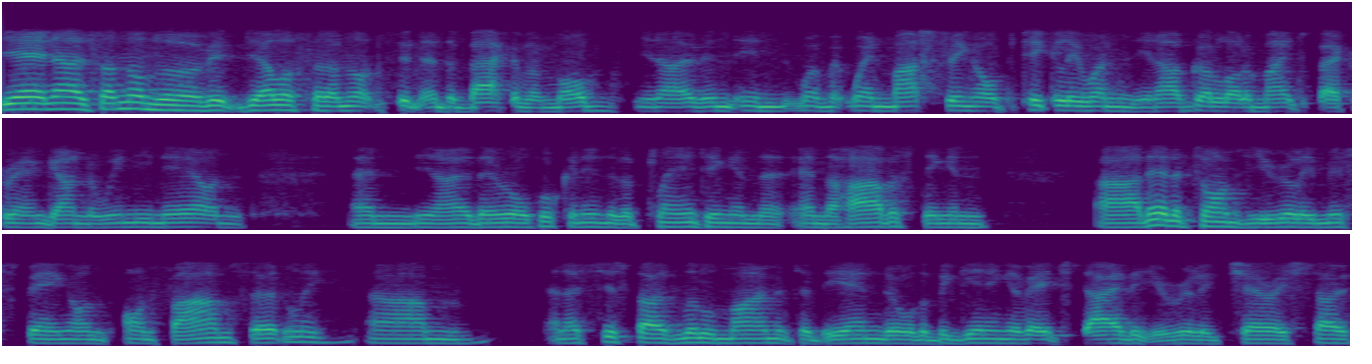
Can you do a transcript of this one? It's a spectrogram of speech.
Yeah, no, sometimes I'm a bit jealous that I'm not sitting at the back of a mob, you know, in, in when, when mustering or particularly when, you know, I've got a lot of mates back around Goondiwindi now and, and, you know, they're all hooking into the planting and the, and the harvesting. And uh, they're the times you really miss being on, on farm, certainly. Um, and it's just those little moments at the end or the beginning of each day that you really cherish. So,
